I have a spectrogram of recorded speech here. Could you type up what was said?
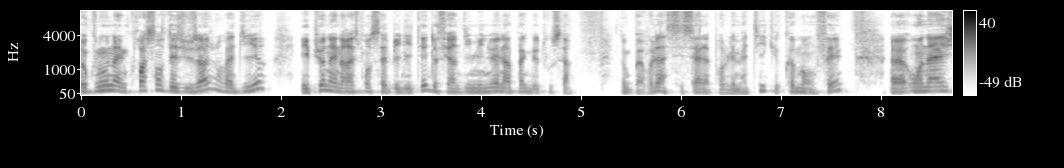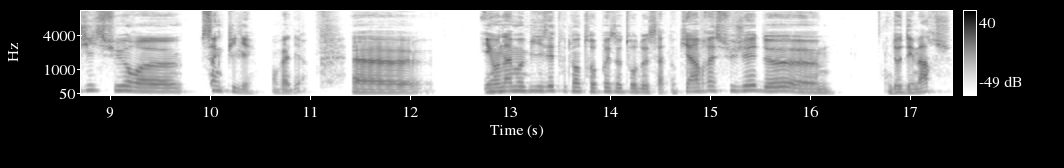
Donc nous, on a une croissance des usages, on va dire, et puis on a une responsabilité de faire diminuer l'impact de tout ça. Donc bah voilà, c'est ça la problématique. Comment on fait? Euh, On a agi sur euh, cinq piliers, on va dire. Euh, et on a mobilisé toute l'entreprise autour de ça. Donc il y a un vrai sujet de, de démarche,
